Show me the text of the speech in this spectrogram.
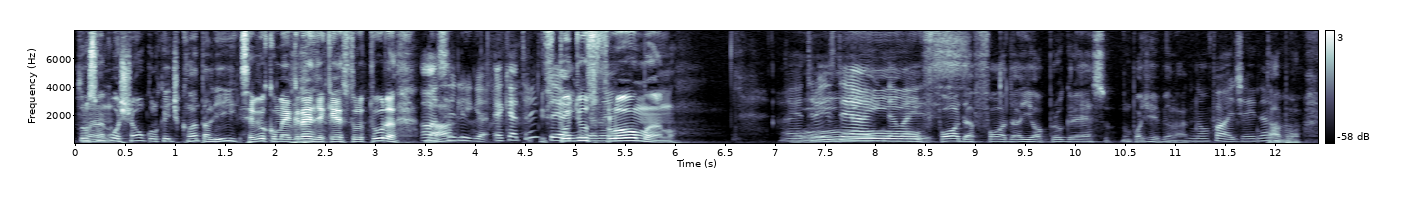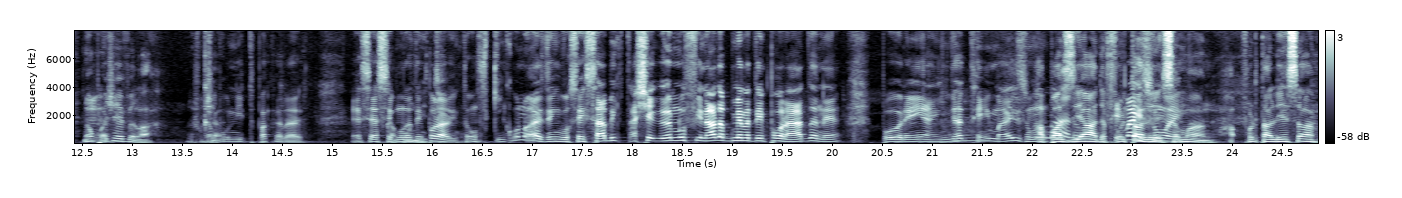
trouxe Mano. um colchão, coloquei de canto ali. Você viu como é grande aqui a estrutura? Ó, Dá? se liga. É que é 3D Estúdios ainda, né? Flow, mano. Aí é 3D ainda, Ô, mas... Foda, foda. Aí, ó, progresso. Não pode revelar. Não pode, ainda Tá não. bom. Não É. pode revelar. Vai ficar Já- bonito pra caralho. Essa é a segunda temporada, então fiquem com nós, hein? Vocês sabem que tá chegando no final da primeira temporada, né? Porém, ainda tem mais um. Rapaziada, um fortaleça, ainda. mano. Fortaleça,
